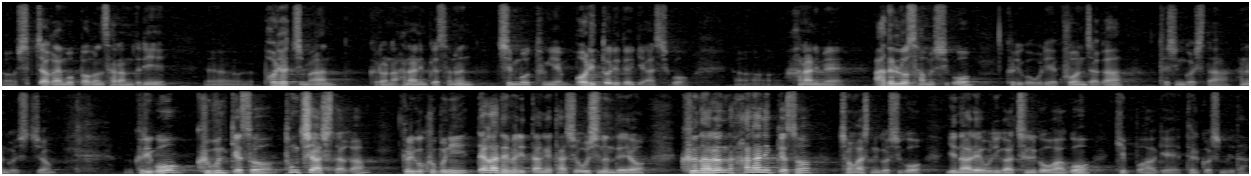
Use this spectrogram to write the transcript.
어, 십자가에 못 박은 사람들이 어, 버렸지만 그러나 하나님께서는 집 모퉁이의 머릿돌이 되게 하시고 어, 하나님의 아들로 삼으시고 그리고 우리의 구원자가 되신 것이다 하는 것이죠. 그리고 그분께서 통치하시다가 그리고 그분이 때가 되면 이 땅에 다시 오시는데요. 그날은 하나님께서 정하신 것이고 이 날에 우리가 즐거워하고 기뻐하게 될 것입니다.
